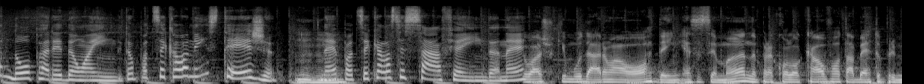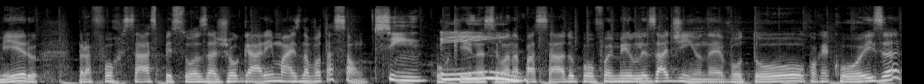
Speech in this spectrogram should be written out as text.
tá no paredão ainda. Então pode ser que ela nem esteja, Uhum. né? Pode ser que ela se safe ainda, né? Eu acho que mudaram a ordem essa semana pra colocar o voto aberto primeiro, pra forçar as pessoas a jogarem mais na votação. Sim. Porque na Sim. semana passada o povo foi meio lesadinho, né? Votou qualquer coisa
